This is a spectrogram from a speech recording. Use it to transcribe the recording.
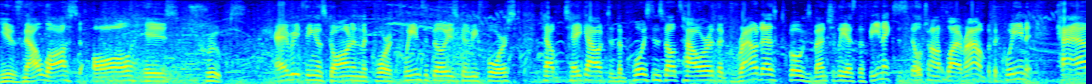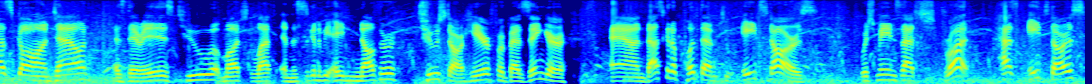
He has now lost all his troops. Everything is gone in the core. Queen's ability is going to be forced to help take out the Poison Spell Tower, the Ground Expo eventually, as the Phoenix is still trying to fly around. But the Queen has gone down as there is too much left. And this is going to be another two star here for Benziger. And that's going to put them to eight stars, which means that Strut has eight stars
